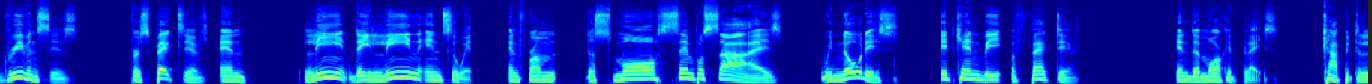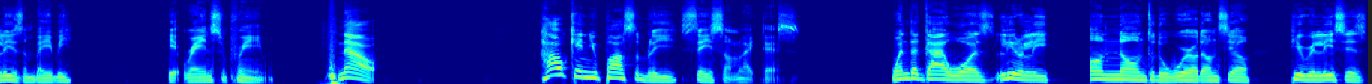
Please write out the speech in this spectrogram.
grievances, perspectives, and lean they lean into it. And from the small sample size, we notice it can be effective in the marketplace. Capitalism, baby. It reigns supreme. Now, how can you possibly say something like this when the guy was literally unknown to the world until he releases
